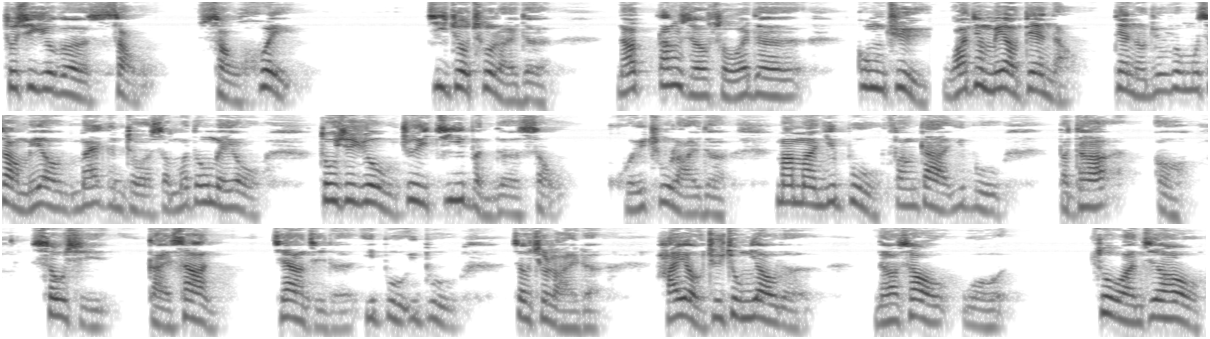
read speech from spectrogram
都是有个手手绘制作出来的。然后当时所谓的工具完全没有电脑，电脑就用不上，没有 Macintosh，什么都没有。都是用最基本的手绘出来的，慢慢一步放大，一步把它哦收拾改善，这样子的一步一步做出来的。还有最重要的，然后我做完之后，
